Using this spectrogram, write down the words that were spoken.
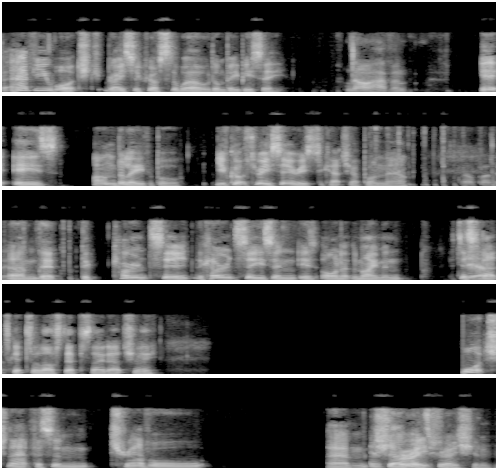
but have you watched Race Across the World on BBC? No, I haven't. It is unbelievable. You've got three series to catch up on now. Oh, bloody hell. Um, the the current se- the current season is on at the moment. It's just Yeah. about to get to the last episode actually. Watch that for some travel um, show Inspiration. inspiration.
